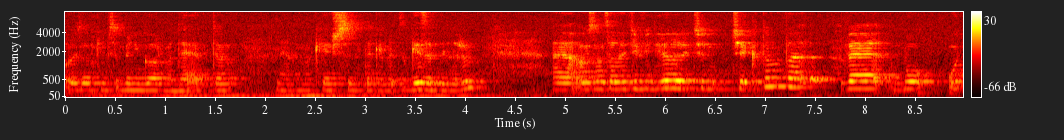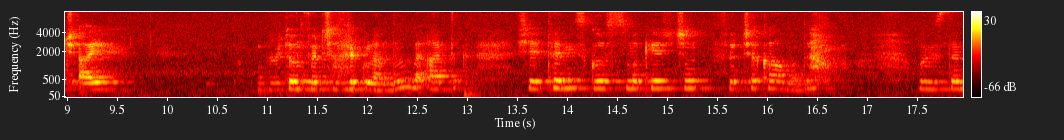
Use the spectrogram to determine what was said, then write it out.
o yüzden kimse beni görmedi evde yani makyajsız da geze- gezebilirim. E, o yüzden sadece videolar için çektim ve ve bu üç ay bütün fırçaları kullandım ve artık şey temiz göz makyaj için fırça kalmadı. o yüzden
